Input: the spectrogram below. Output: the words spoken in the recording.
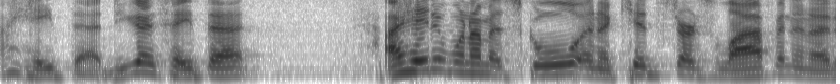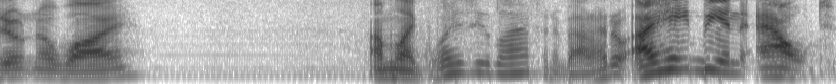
I hate that. Do you guys hate that? I hate it when I'm at school and a kid starts laughing and I don't know why. I'm like, what is he laughing about? I, don't, I hate being out,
